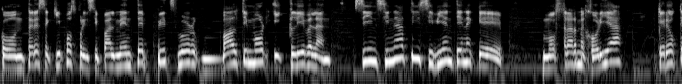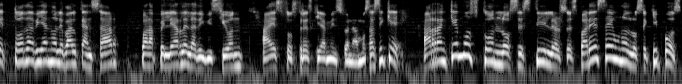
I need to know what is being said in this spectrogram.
con tres equipos principalmente, Pittsburgh, Baltimore y Cleveland. Cincinnati, si bien tiene que mostrar mejoría, creo que todavía no le va a alcanzar para pelearle la división a estos tres que ya mencionamos. Así que arranquemos con los Steelers. ¿Les parece? Uno de los equipos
